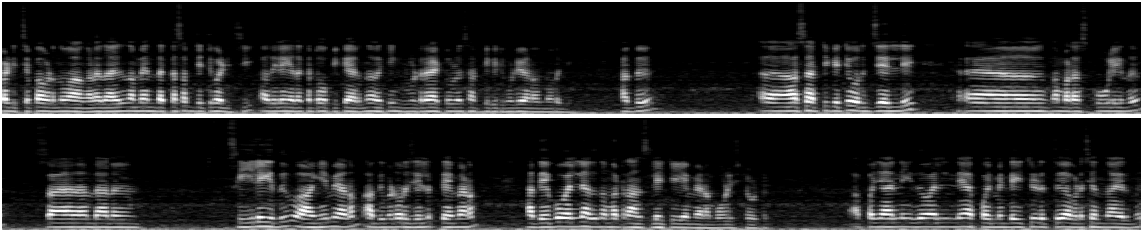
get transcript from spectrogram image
പഠിച്ചപ്പോൾ അവിടെ നിന്ന് വാങ്ങണം. അതായത് നമ്മൾ എന്തൊക്കെ സബ്ജക്റ്റ് പഠിച്ച് അതിൽ ഏതൊക്കെ ടോപ്പിക് ആയിരുന്നു അതൊക്കെ ഇൻക്ലൂഡഡ് ആയിട്ടുള്ള സർട്ടിഫിക്കറ്റ് കൂടി വേണമെന്ന് പറഞ്ഞു. അത് ആ സർട്ടിഫിക്കറ്റ് ഒറിജിനലി നമ്മുടെ സ്കൂളിൽ നിന്ന് എന്താണ് സീൽ ചെയ്ത് വാങ്ങിയും വേണം. അതിവിടെ ഒറിജിനൽ എത്തുകയും വേണം. അതേപോലെ തന്നെ അത് നമ്മൾ ട്രാൻസ്ലേറ്റ് ചെയ്യാൻ വേണം പോളിഷിലോട്ട്. അപ്പോൾ ഞാൻ ഇതുപോലെ തന്നെ അപ്പോയിൻമെന്റ് ഡേറ്റ് എടുത്ത് അവിടെ ചെന്നായിരുന്നു.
